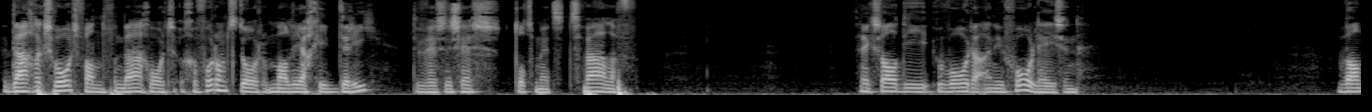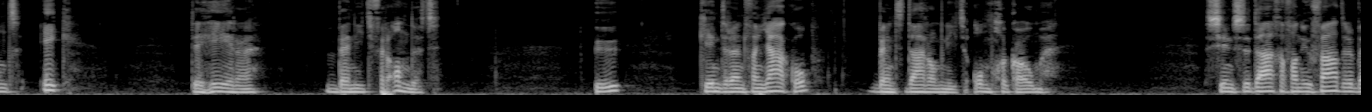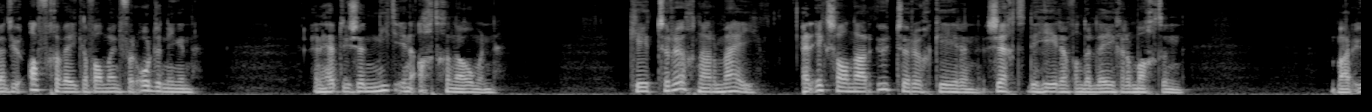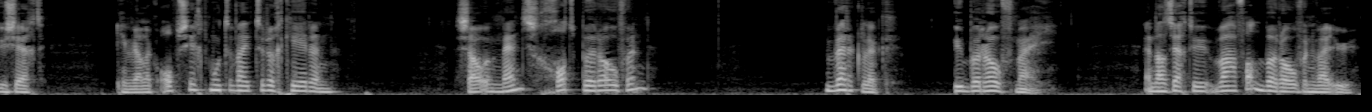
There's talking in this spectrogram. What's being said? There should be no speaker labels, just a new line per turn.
Het dagelijks woord van vandaag wordt gevormd door Malachi 3, de versen 6 tot met 12. En ik zal die woorden aan u voorlezen. Want ik, de Heere, ben niet veranderd. U, kinderen van Jacob, bent daarom niet omgekomen. Sinds de dagen van uw vader bent u afgeweken van mijn verordeningen en hebt u ze niet in acht genomen. Keer terug naar mij, en ik zal naar u terugkeren, zegt de Heere van de legermachten. Maar u zegt, in welk opzicht moeten wij terugkeren? Zou een mens God beroven? Werkelijk, u berooft mij. En dan zegt u, waarvan beroven wij u?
